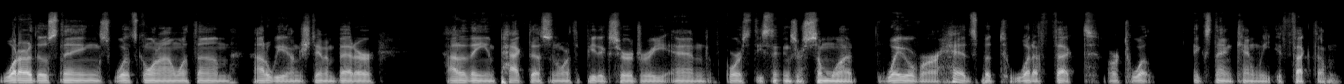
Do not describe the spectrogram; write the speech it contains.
What are those things? What's going on with them? How do we understand them better? How do they impact us in orthopedic surgery? And of course, these things are somewhat way over our heads, but to what effect or to what extent can we affect them?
